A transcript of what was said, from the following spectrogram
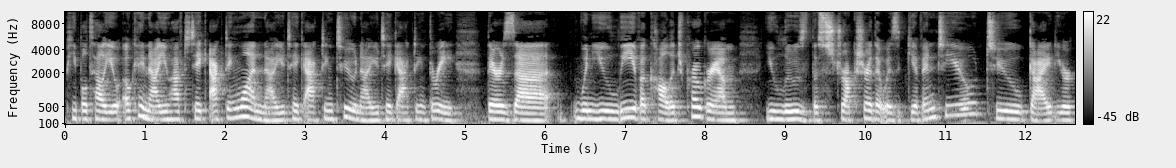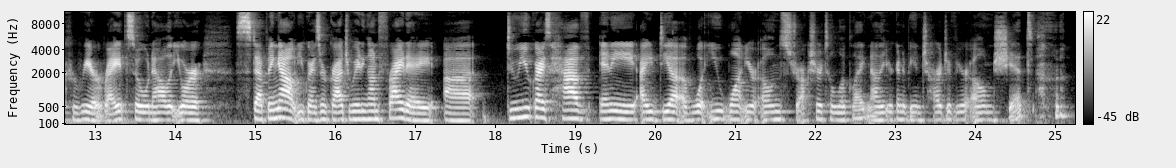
people tell you, okay, now you have to take acting one, now you take acting two, now you take acting three. There's uh, when you leave a college program, you lose the structure that was given to you to guide your career, right? So now that you're stepping out, you guys are graduating on Friday. Uh, do you guys have any idea of what you want your own structure to look like now that you're going to be in charge of your own shit?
